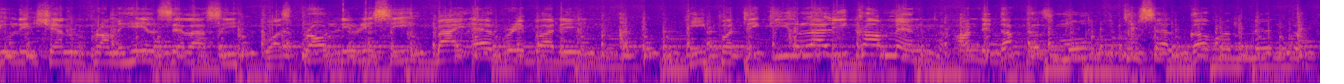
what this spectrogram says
Congratulations from Haile Selassie was proudly received by everybody. He particularly comment on the doctor's move to self-government.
